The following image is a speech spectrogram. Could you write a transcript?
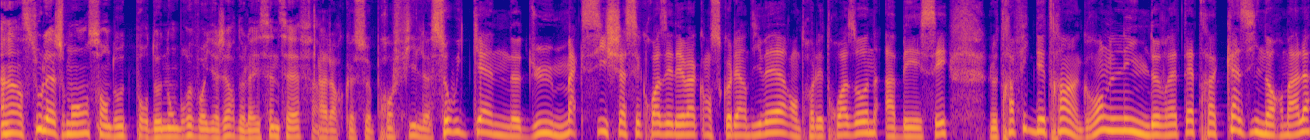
Un soulagement sans doute pour de nombreux voyageurs de la SNCF. Alors que se profile ce week-end du maxi chassé-croisé des vacances scolaires d'hiver entre les trois zones A, B et C, le trafic des trains, grande ligne, devrait être quasi normal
